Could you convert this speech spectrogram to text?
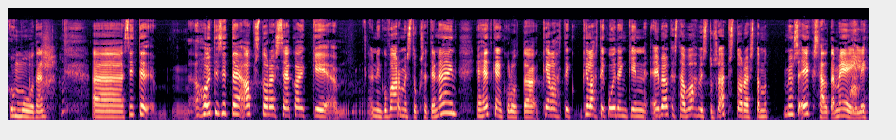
kuin muuten. Ää, Sitten hoiti sitten App Storessa ja kaikki äm, niin kuin varmistukset ja näin. Ja hetken kuluttua kelahti, kelahti kuitenkin, ei pelkästään vahvistus App Storesta, mutta myös Exceltä maili,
